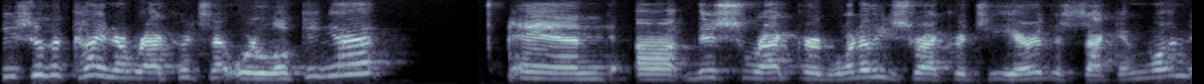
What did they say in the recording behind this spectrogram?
These are the kind of records that we're looking at. And uh, this record, one of these records here, the second one,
